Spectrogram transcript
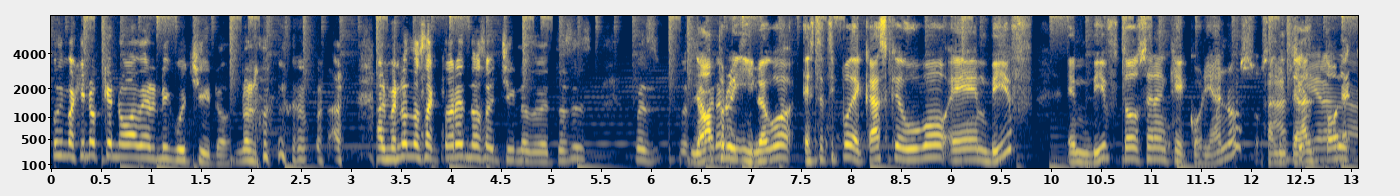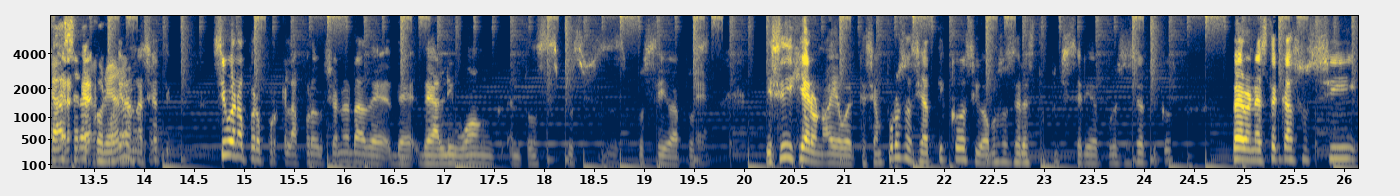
pues imagino que no va a haber ningún chino no al, menos los actores no son chinos güey. entonces pues, pues No, pero y luego este tipo de cast que hubo en Beef, en Beef todos eran que coreanos, o sea, Ah, literal sí, era- todo el era- cast era, Era- coreano. eran asiáticos. Sí, bueno, pero porque la producción era de, de, de Ali Wong, entonces, pues, pues sí, va, pues. Y sí dijeron, oye, güey, que sean puros asiáticos y vamos a hacer esta pinche serie de puros asiáticos. Pero en este caso sí,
